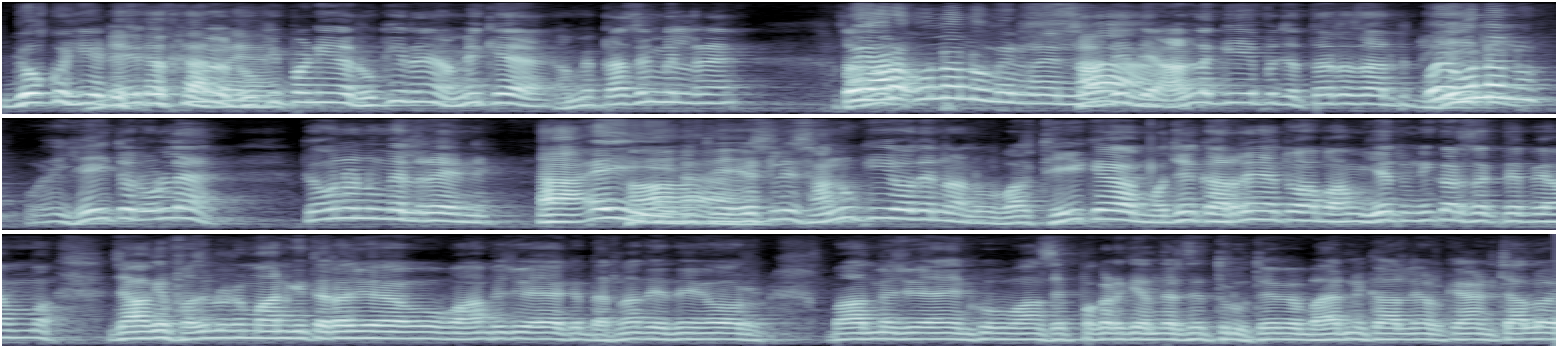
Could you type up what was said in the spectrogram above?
जो कुछ ये डिस्कस तो कर रहे हैं। रुकी पड़ी है? रुकी रहे हैं। हमें क्या है? हमें पैसे मिल रहे हैं। तो यार ਉਹਨਾਂ ਨੂੰ ਮਿਲ ਰਹੇ ਨਾ ਸਾਡੀ ਦਿਹਾੜ ਲੱਗੀ 75000 ਰੁਪਏ ਉਹਨਾਂ ਨੂੰ ਇਹੀ ਤੇ ਰੋਲ ਹੈ ਕਿ ਉਹਨਾਂ ਨੂੰ ਮਿਲ ਰਹੇ ਨੇ हाँ यही हाँ तो इसलिए सानू की ਉਹਦੇ ਨਾਲ बस ठीक है मजे कर रहे हैं तो अब हम ये तो नहीं कर सकते पे हम जाके फजल रहमान की तरह जो है वो वहाँ पे जो है कि धरना दे दें और बाद में जो है इनको वहाँ से पकड़ के अंदर से तुरते हुए बाहर निकाल लें और कहें चलो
